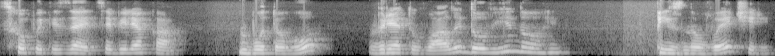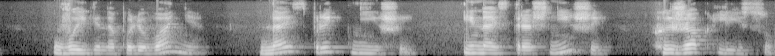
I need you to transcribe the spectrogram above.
схопити зайця біляка, бо того врятували довгі ноги. Пізно ввечері, вийде на полювання, найспритніший і найстрашніший хижак лісу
